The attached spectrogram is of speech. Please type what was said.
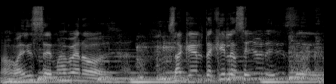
Vamos, dice más o menos. Saquen el tequila, señores, dice.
